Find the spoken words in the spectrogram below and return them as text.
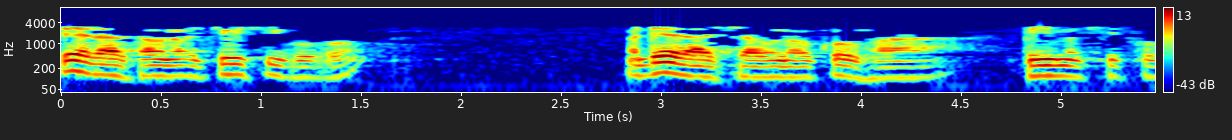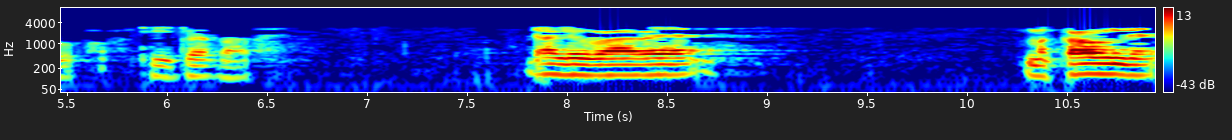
တဲ့တာဆောင်တော့အကျိုးရှိဖို့ပေါ့မတဲ့တာရှောင်တော့ကိုယ်မှာဘေးမဖြစ်ဖို့ပေါ့ဒီအတွက်ပါပဲဒါလိုပါပဲမကောင်းတဲ့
